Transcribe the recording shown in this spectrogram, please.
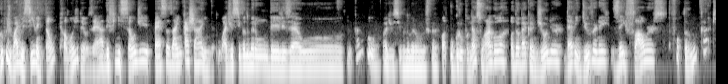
Grupo de wide receiver, então, pelo amor de Deus, é a definição de peças a encaixar ainda. O wide receiver número um deles é o. O wide receiver número um dos caras? O grupo Nelson Aguilar, Odell Beckham Jr., Devin Duvernay, Zay Flowers. Tá faltando um cara aqui.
